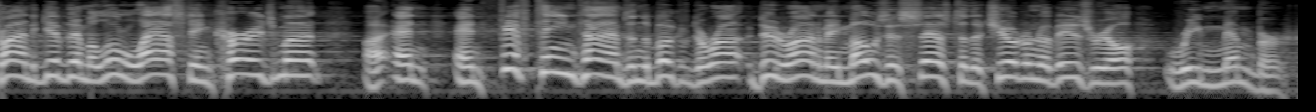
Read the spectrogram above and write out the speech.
trying to give them a little last encouragement. Uh, and, and 15 times in the book of Deuteronomy, Moses says to the children of Israel, Remember.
